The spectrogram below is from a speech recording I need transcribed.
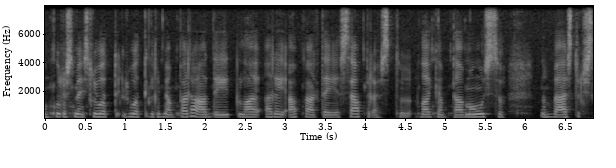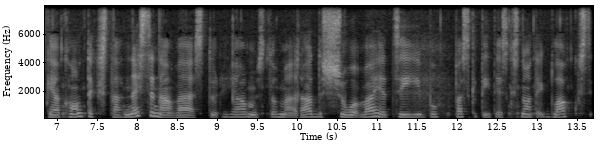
un kurus mēs ļoti, ļoti gribam parādīt, lai arī apkārtējie saprastu. Laikam tā mūsu nu, vēsturiskajā kontekstā, nesenā vēsture, jā, mums tomēr rada šo vajadzību paskatīties, kas notiek blakus,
